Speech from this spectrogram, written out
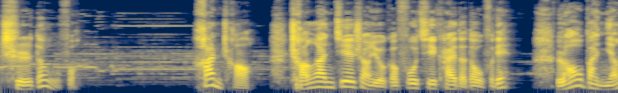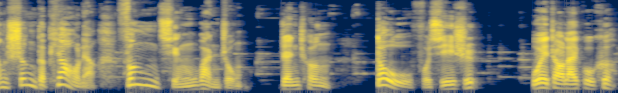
吃豆腐？汉朝长安街上有个夫妻开的豆腐店，老板娘生得漂亮，风情万种，人称。豆腐西施为招来顾客，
